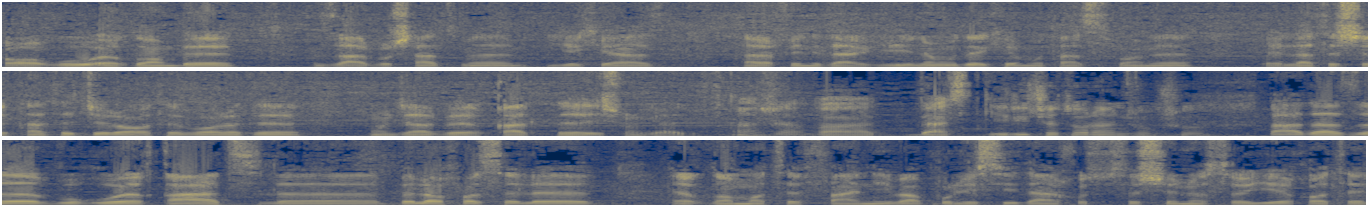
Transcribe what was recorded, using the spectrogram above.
چاقو اقدام به ضرب و شتم یکی از طرفین درگیری نموده که متاسفانه به علت شدت جراحات وارد منجر به قتل ایشون گردید و دستگیری چطور انجام شد؟ بعد از وقوع قتل بلافاصله اقدامات فنی و پلیسی در خصوص شناسایی قاتل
